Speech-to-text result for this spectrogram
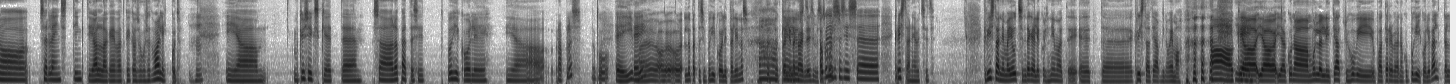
no selle instinkti alla käivad ka igasugused valikud mm. -hmm. ja ma küsikski, et äh, sa lõpetasid põhikooli ja Raplas nagu? ei, ei., ma lõpetasin põhikooli Tallinnas ah,. Okay, Tallinna kahekümne esimeses koolis. aga kuidas sa siis äh, Kristani jõudsid? Kristani ma jõudsin tegelikult niimoodi, et äh, Krista teab minu ema ah,. Okay. ja, ja, ja kuna mul oli teatrihuvi juba terve nagu põhikooli vältel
